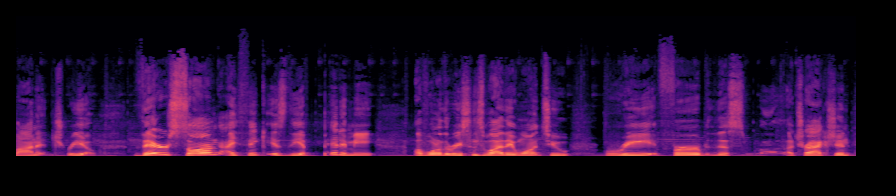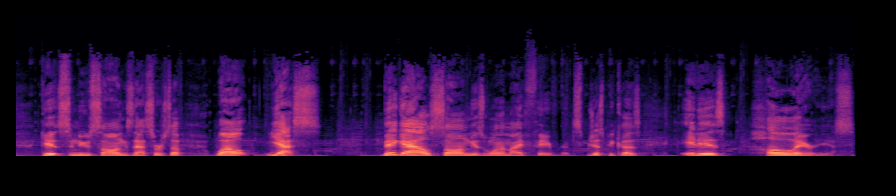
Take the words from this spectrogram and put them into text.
Bonnet Trio. Their song, I think, is the epitome of one of the reasons why they want to refurb this uh, attraction, get some new songs, that sort of stuff. While, yes, Big Al's song is one of my favorites just because it is hilarious.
